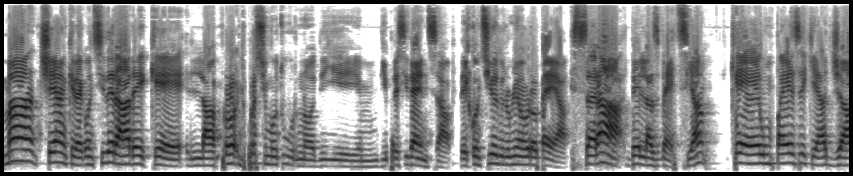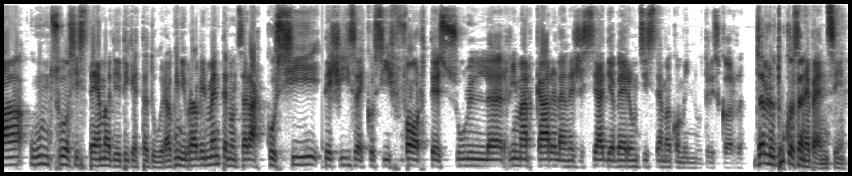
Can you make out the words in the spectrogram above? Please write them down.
ma c'è anche da considerare che pro- il prossimo turno di, di, presidenza del Consiglio dell'Unione Europea sarà della Svezia che è un paese che ha già un suo sistema di etichettatura, quindi probabilmente non sarà così decisa e così forte sul rimarcare la necessità di avere un sistema come il Nutri-Score. Giallo, tu cosa ne pensi?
